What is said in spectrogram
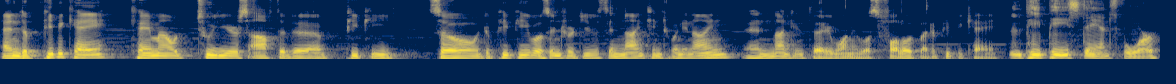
And the ppk came out two years after the pp so the pp was introduced in 1929 and 1931 it was followed by the ppk And PP stands for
